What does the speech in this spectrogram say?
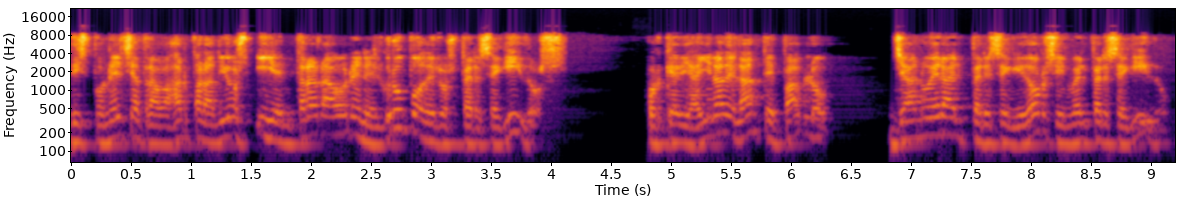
disponerse a trabajar para Dios y entrar ahora en el grupo de los perseguidos porque de ahí en adelante Pablo ya no era el perseguidor, sino el perseguido.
